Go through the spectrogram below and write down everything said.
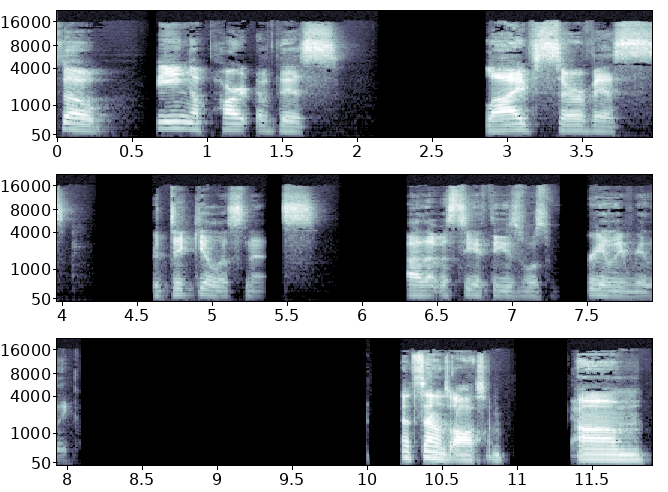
So being a part of this live service ridiculousness uh, that was Sea of Thieves was really, really cool. That sounds awesome. Yeah. Um,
